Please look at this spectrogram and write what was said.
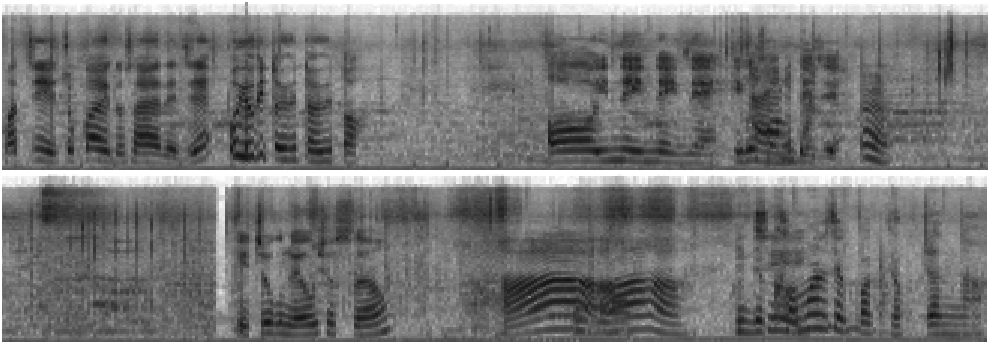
맞지? 쪽가위도 사야 되지? 어 여기 있다 여기 있다 여기 있다. 어, 있네, 있네, 있네. 이거 사면 다행이다. 되지? 응. 이쪽은 왜 오셨어요? 아, 아. 근데 그치? 검은색밖에 없잖아.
